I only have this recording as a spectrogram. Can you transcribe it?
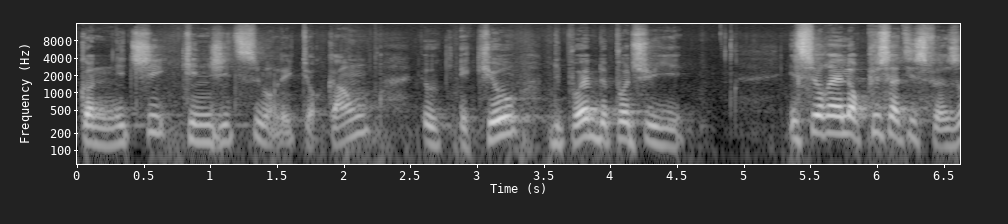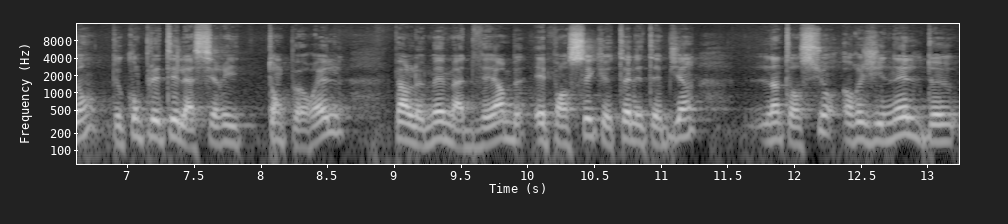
konnichi, kinjitsu en lecture kaon, et kyo du poème de Pochuyi. Il serait alors plus satisfaisant de compléter la série temporelle par le même adverbe et penser que telle était bien l'intention originelle de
